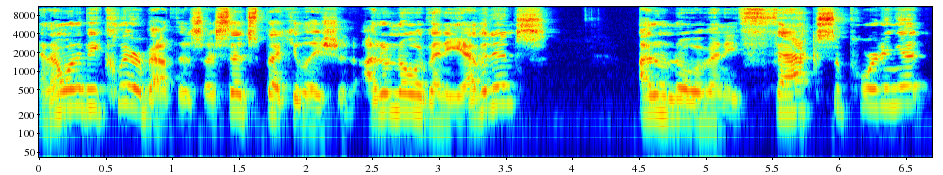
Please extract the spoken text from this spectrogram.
And I want to be clear about this. I said speculation. I don't know of any evidence. I don't know of any facts supporting it.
